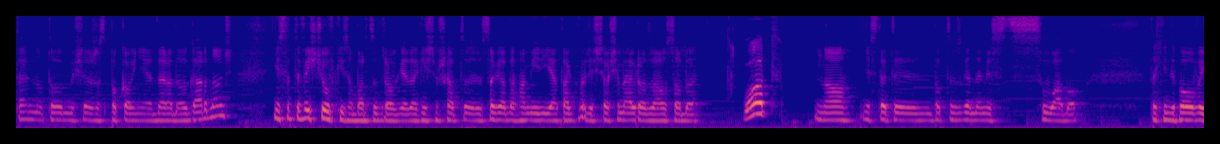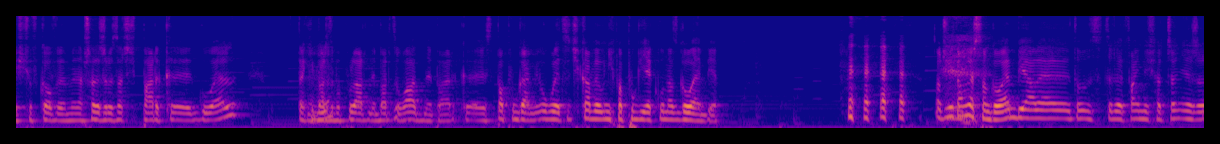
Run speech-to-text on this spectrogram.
ten, no to myślę, że spokojnie da radę ogarnąć. Niestety wejściówki są bardzo drogie. Jakieś na przykład Sagrada Familia, tak 28 euro za osobę. What? No, niestety pod tym względem jest słabo. Takim typowo wejściówkowym. Na przykład, żeby zobaczyć park y, Guel, taki Mhm. bardzo popularny, bardzo ładny park y, z papugami. W ogóle co ciekawe, u nich papugi jak u nas gołębie. Oczywiście tam też są gołębie, ale to jest tyle fajne doświadczenie, że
